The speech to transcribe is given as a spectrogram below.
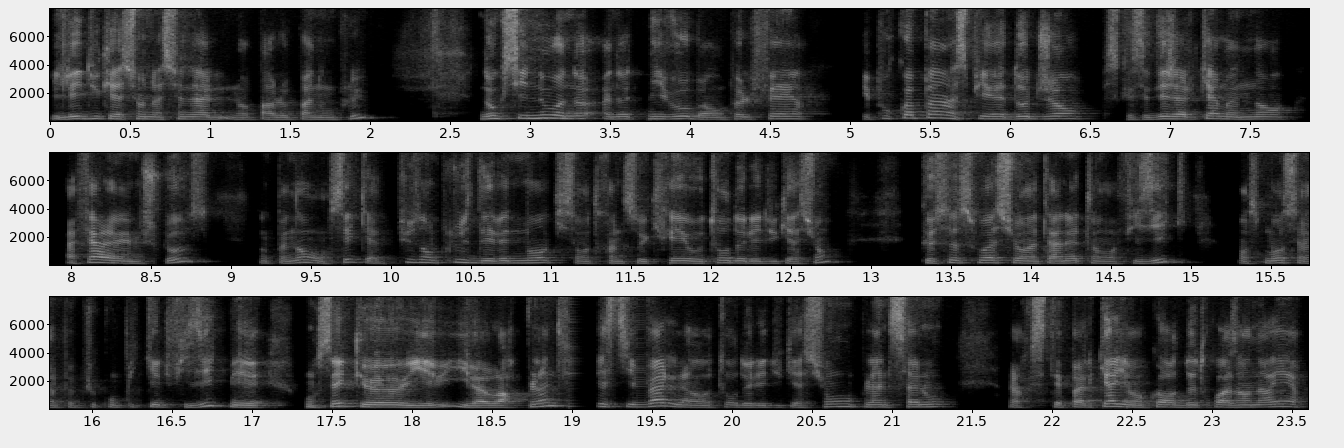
L'éducation nationale n'en parle pas non plus. Donc si nous, à notre niveau, bah, on peut le faire, et pourquoi pas inspirer d'autres gens, parce que c'est déjà le cas maintenant, à faire la même chose. Donc maintenant, on sait qu'il y a de plus en plus d'événements qui sont en train de se créer autour de l'éducation, que ce soit sur Internet en physique, en ce moment, c'est un peu plus compliqué le physique, mais on sait qu'il va y avoir plein de festivals là, autour de l'éducation, plein de salons, alors que ce n'était pas le cas il y a encore 2-3 ans en arrière.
